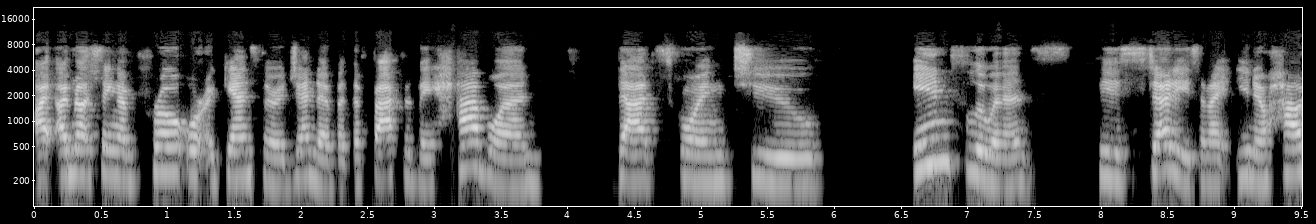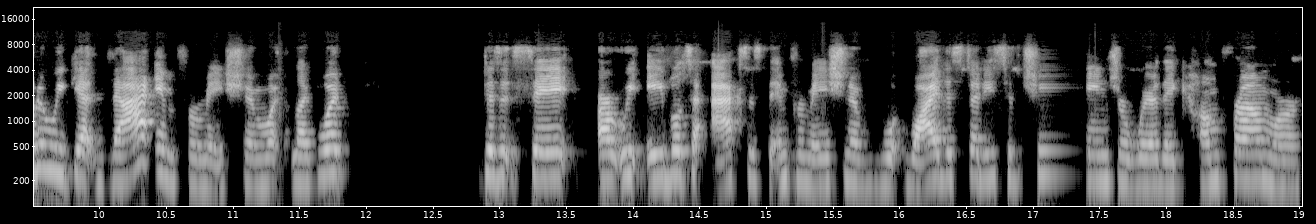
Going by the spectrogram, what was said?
I, I'm not saying I'm pro or against their agenda, but the fact that they have one, that's going to influence these studies. And I, you know, how do we get that information? What, like, what does it say? Are we able to access the information of wh- why the studies have changed or where they come from? Or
